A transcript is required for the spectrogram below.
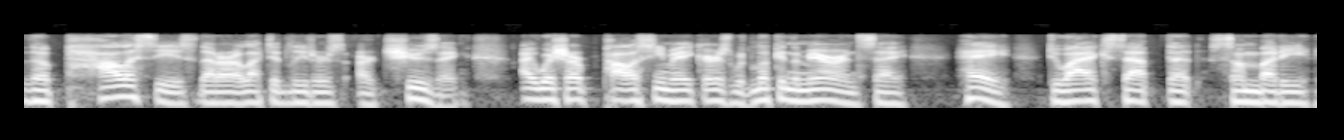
the policies that our elected leaders are choosing. I wish our policymakers would look in the mirror and say, hey, do I accept that somebody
